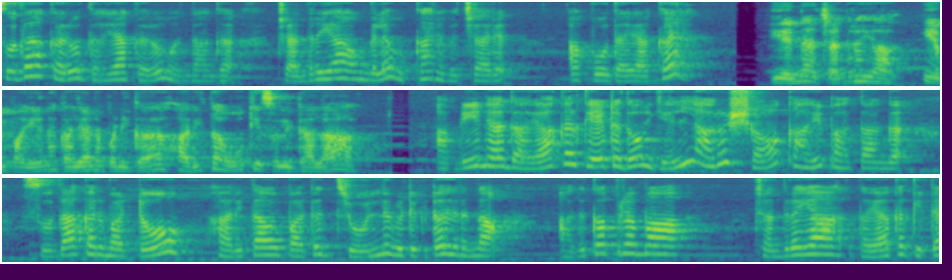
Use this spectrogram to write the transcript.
சுதாகரும் தயாகரும் வந்தாங்க. சந்திரையா அவங்கள உட்கார வச்சாரு. அப்போ தயாகர் என்ன சந்திரையா என் பையனை கல்யாணம் பண்ணிக்க ஹரிதா ஓகே சொல்லிட்டாளா? அப்படின்னு தயாகர் கேட்டதும் எல்லாரும் ஷாக் ஆகி பார்த்தாங்க. சுதாகர் மட்டும் ஹரிதாவை பார்த்து ஜொல்லு விட்டுக்கிட்டு இருந்தான். அதுக்கப்புறமா சந்திரையா தயாகர் கிட்ட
